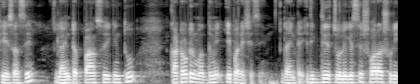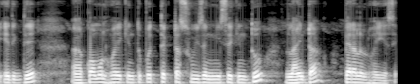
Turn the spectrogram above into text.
ফেস আছে। লাইনটা পাস হয়ে কিন্তু কাট আউটের মাধ্যমে এপারে এসেছে লাইনটা এদিক দিয়ে চলে গেছে, সরাসরি এদিক দিয়ে কমন হয়ে কিন্তু প্রত্যেকটা সুইচের নিচে কিন্তু লাইনটা প্যারালাল হয়ে গেছে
